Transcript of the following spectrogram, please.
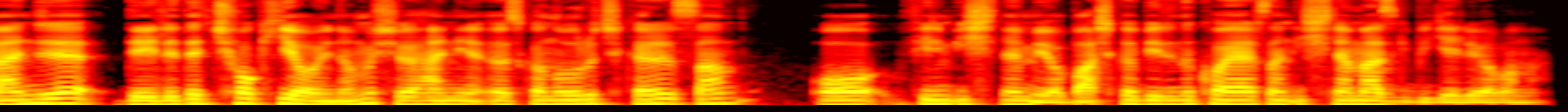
Bence Deli de çok iyi oynamış ve hani Özkan Uğur'u çıkarırsan o film işlemiyor. Başka birini koyarsan işlemez gibi geliyor bana.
